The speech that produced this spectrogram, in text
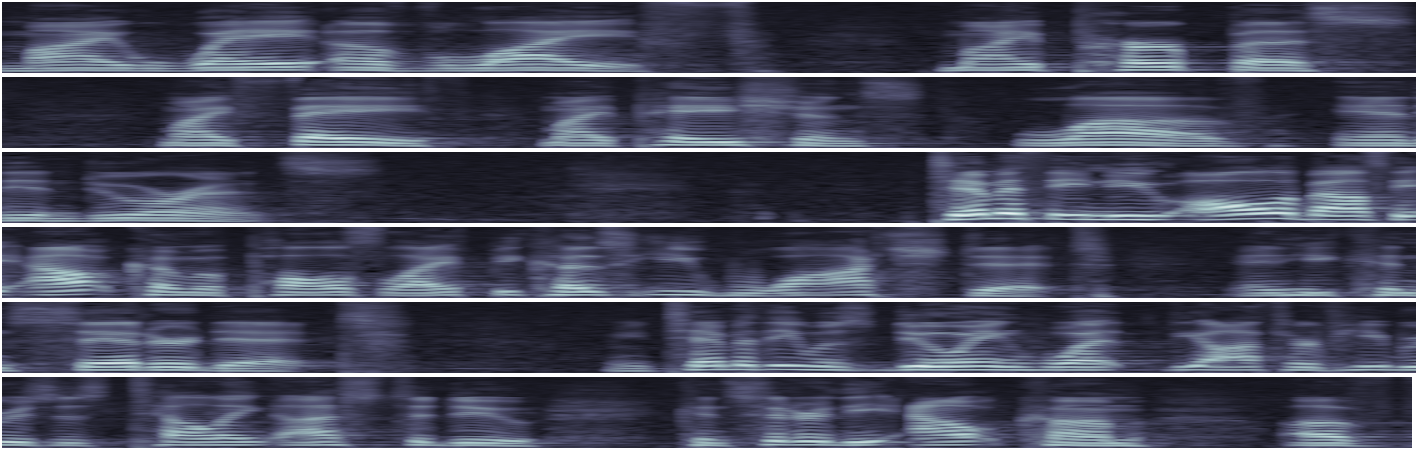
my way of life, my purpose, my faith, my patience, love, and endurance. Timothy knew all about the outcome of Paul's life because he watched it and he considered it. I mean, Timothy was doing what the author of Hebrews is telling us to do consider the outcome of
